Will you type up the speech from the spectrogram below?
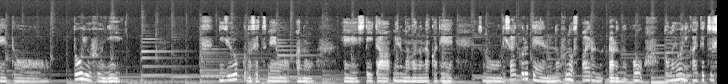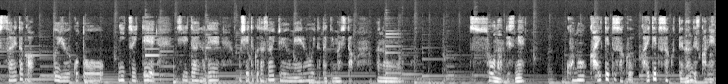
えっ、ー、と、どういうふうに20ロックの説明を、あの、えー、していたメルマガの中で、そのリサイクル店の負のスパイラルをどのように解決されたかということについて知りたいので教えてくださいというメールをいただきました。あの、そうなんですね。この解決策、解決策って何ですかね？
